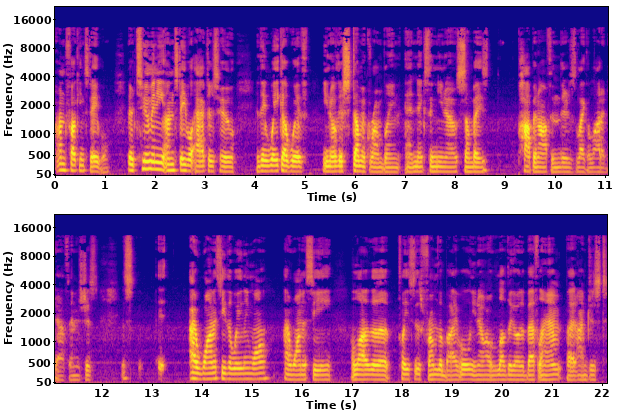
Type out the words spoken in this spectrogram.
unfucking stable. There are too many unstable actors who they wake up with, you know, their stomach rumbling, and next thing you know, somebody's popping off, and there's like a lot of death, and it's just, it's. It, I want to see the Wailing Wall. I want to see a lot of the places from the Bible. You know, I would love to go to Bethlehem, but I'm just,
